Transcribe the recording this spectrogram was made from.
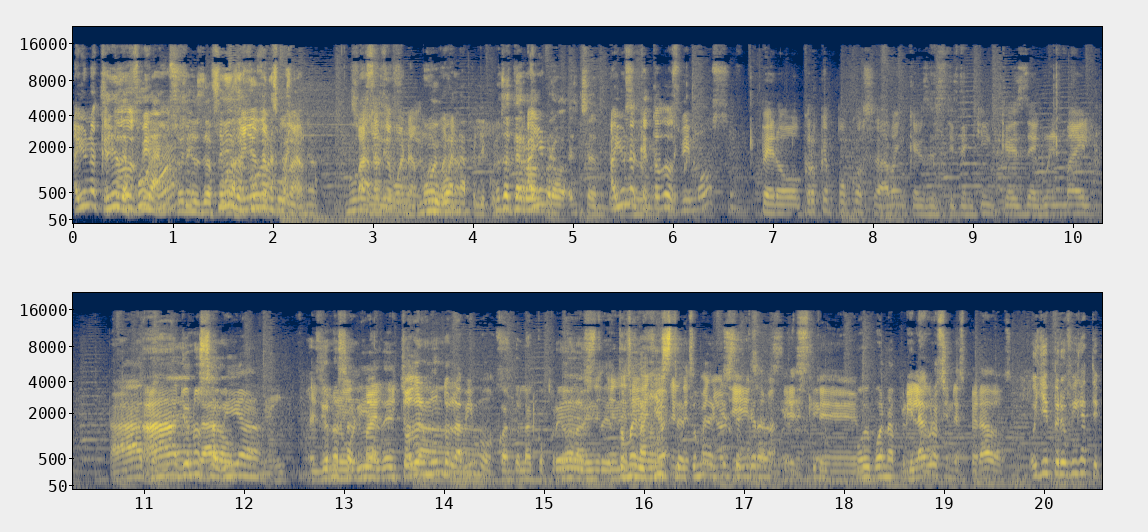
Hay una que Sueños todos fuga, vimos. ¿no? Sueños de Sueños fuga. Sueños de fuga. Muy Bastante buena. Muy buena No película. es de terror, Hay un- pero excelente. Hay una que todos vimos, pero creo que pocos saben que es de Stephen King, que es de Green Mile. Ah, también, yo no claro. sabía. Es Yo no sabía. De hecho, todo el mundo la vimos. Cuando la compré, vi este, en tú me español, dijiste, en tú me dijiste sí, que era este, King. muy buena película. Milagros inesperados. Oye, pero fíjate,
